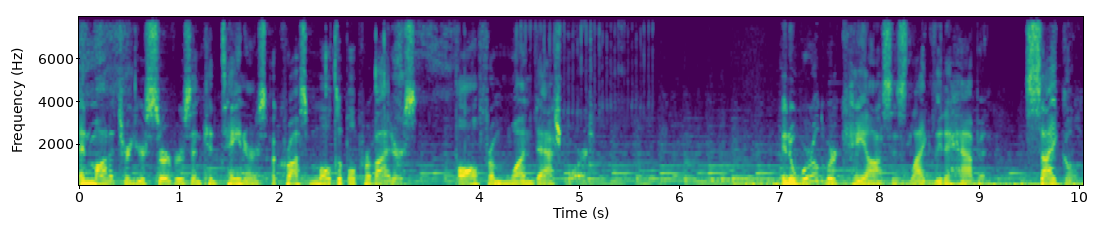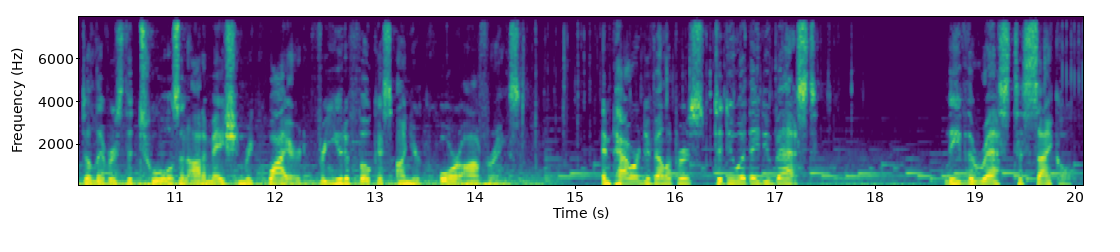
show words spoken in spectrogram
and monitor your servers and containers across multiple providers, all from one dashboard. In a world where chaos is likely to happen, Cycle delivers the tools and automation required for you to focus on your core offerings. Empower developers to do what they do best. Leave the rest to Cycle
